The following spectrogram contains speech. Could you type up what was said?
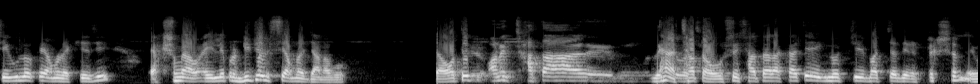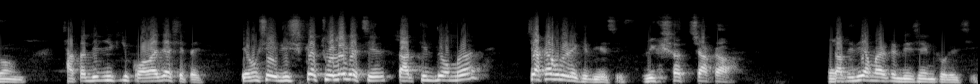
সেগুলোকে আমরা রেখেছি। একসময় এলে পরে ডিটেলসে আমরা জানাব। তা অতএব অনেক ছাতা হ্যাঁ ছাতা অবশ্যই ছাতা রাখা আছে। এগুলো হচ্ছে বাচ্চাদের অ্যাট্রাকশন এবং ছাতা দিয়ে যদি কিছু করা যায় সেটাই। এবং সেই রিক্সা চলে গেছে তার কিন্তু আমরা চাকাগুলো রেখে দিয়েছি। রিক্সার চাকা। তাতে দিয়ে আমরা একটা ডিজাইন করেছি।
